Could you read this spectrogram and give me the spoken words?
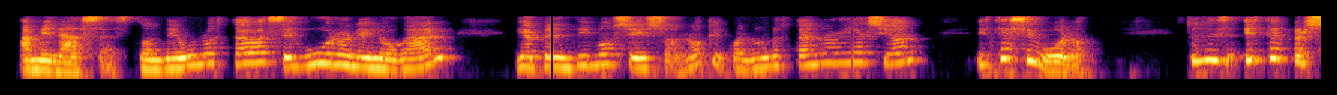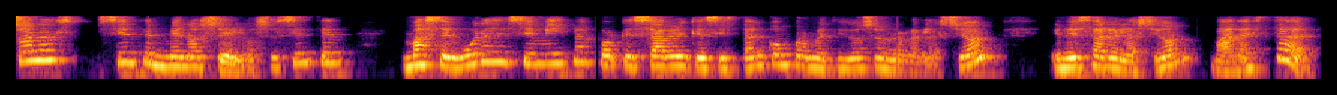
amenazas, donde uno estaba seguro en el hogar y aprendimos eso, ¿no? Que cuando uno está en una relación, está seguro. Entonces, estas personas sienten menos celos, se sienten más seguras de sí mismas porque saben que si están comprometidos en una relación, en esa relación van a estar.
